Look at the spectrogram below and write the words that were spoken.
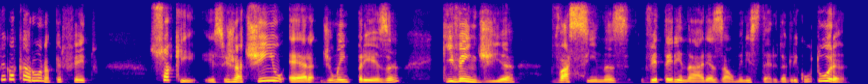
Pegou a carona, perfeito. Só que esse jatinho era de uma empresa que vendia vacinas veterinárias ao Ministério da Agricultura.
